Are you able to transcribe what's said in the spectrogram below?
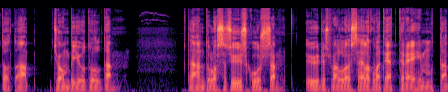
tota, zombie-jutulta. Tämä on tulossa syyskuussa Yhdysvalloissa elokuvateattereihin, mutta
